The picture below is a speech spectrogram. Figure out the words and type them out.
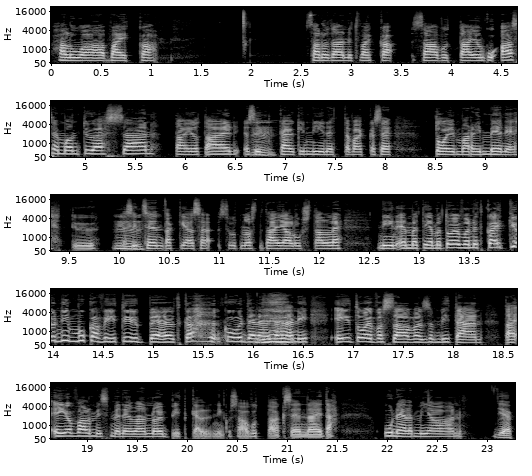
haluaa vaikka, sanotaan nyt vaikka saavuttaa jonkun aseman työssään tai jotain, ja sitten mm. käykin niin, että vaikka se toimari menehtyy, mm. ja sitten sen takia sä, sut nostetaan jalustalle, niin en mä tiedä, mä toivon, että kaikki on niin mukavia tyyppejä, jotka kuuntelee yeah. tätä, niin ei toivo saavansa mitään, tai ei ole valmis menemään noin pitkälle niin saavuttaakseen näitä unelmiaan. Jep.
